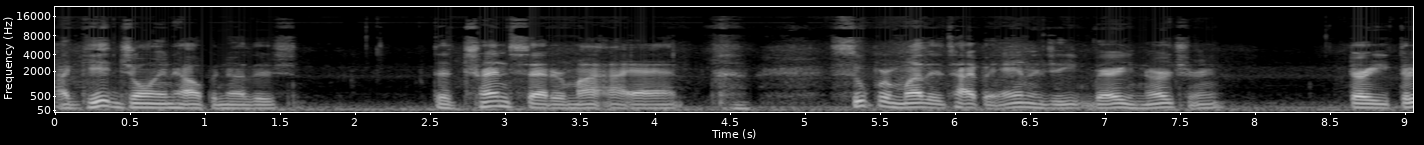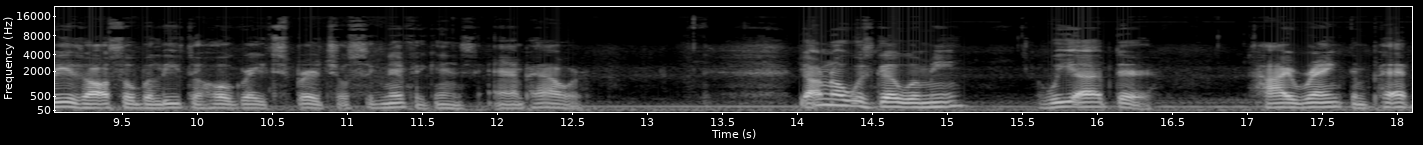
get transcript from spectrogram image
I get joy in helping others. The trendsetter, might I add. Super mother type of energy, very nurturing. 33 is also believed to hold great spiritual significance and power. Y'all know what's good with me. We up there high ranked and pep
